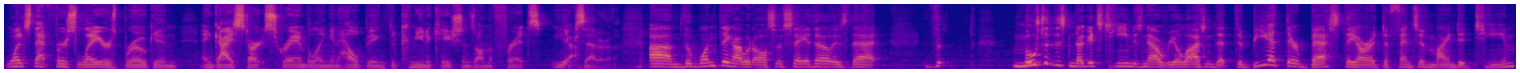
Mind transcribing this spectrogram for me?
once that first layer is broken and guys start scrambling and helping, the communications on the fritz, Yeah. etc. Um, the one thing I would also say though is that the most of this Nuggets team is now realizing that to be at their best, they are a defensive-minded team.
